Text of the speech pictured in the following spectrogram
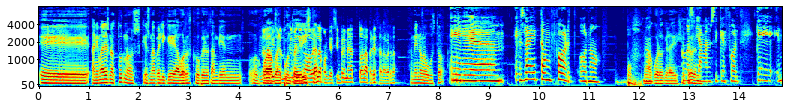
eh, Animales Nocturnos, que es una peli que aborrezco, pero también No con el nunca punto me he de a vista. verla porque siempre me da toda la pereza, la verdad. A mí no me gustó. Eh, ¿Es la de Tom Ford o no? Uf, no, No. me acuerdo que la dirigió. ¿Cómo creo se llama? No sé qué Ford. Que,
